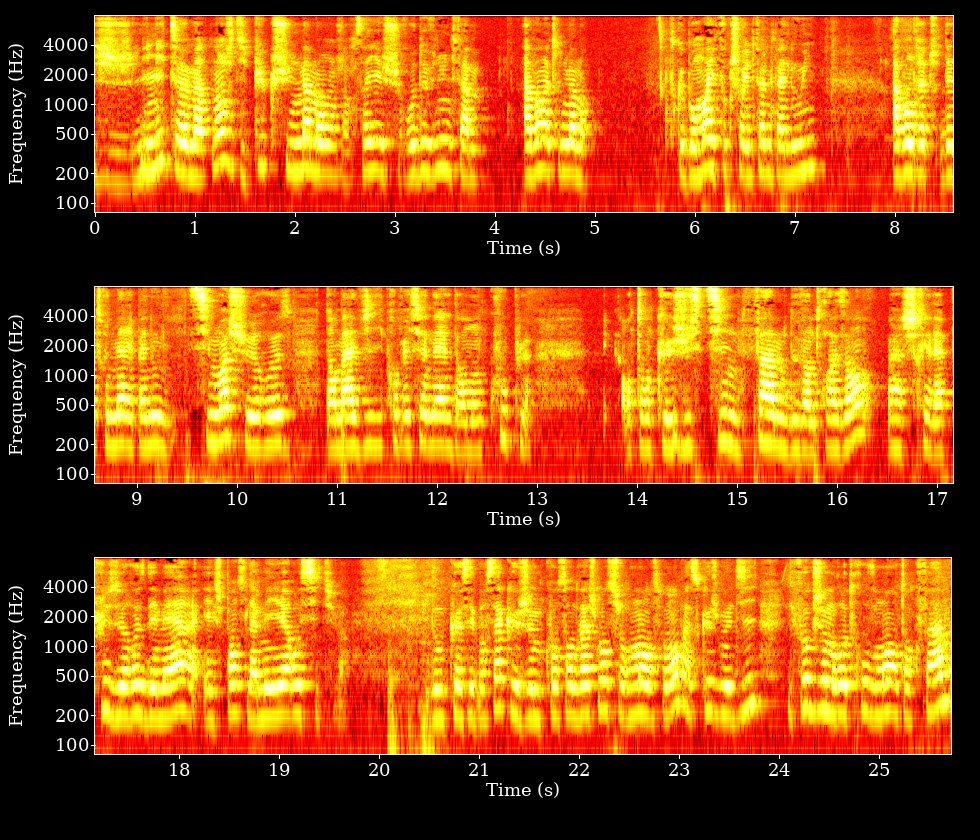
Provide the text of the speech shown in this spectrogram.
Je, limite, euh, maintenant, je dis plus que je suis une maman. Genre, ça y est, je suis redevenue une femme. Avant d'être une maman. Parce que pour moi, il faut que je sois une femme épanouie avant d'être une mère épanouie. Si moi, je suis heureuse dans ma vie professionnelle, dans mon couple, en tant que Justine, femme de 23 ans, ben, je serai la plus heureuse des mères et je pense la meilleure aussi, tu vois. Donc euh, c'est pour ça que je me concentre vachement sur moi en ce moment parce que je me dis, il faut que je me retrouve moi en tant que femme,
